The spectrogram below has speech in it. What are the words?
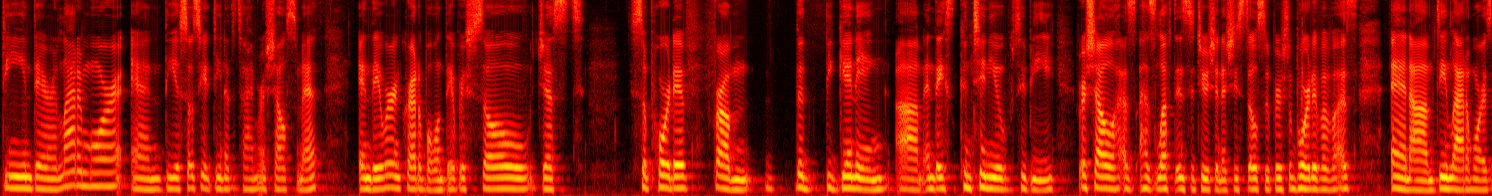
dean Darin Latimore and the associate dean at the time rochelle smith and they were incredible and they were so just supportive from the beginning, um, and they continue to be. Rochelle has, has left the institution, and she's still super supportive of us. And um, Dean Latimore is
